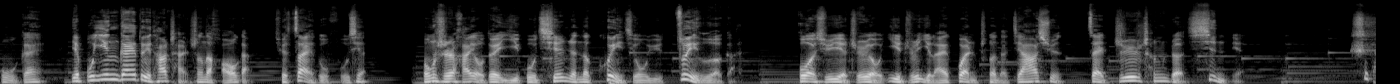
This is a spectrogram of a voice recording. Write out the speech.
不该也不应该对他产生的好感，却再度浮现，同时还有对已故亲人的愧疚与罪恶感。或许也只有一直以来贯彻的家训在支撑着信念。是的，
